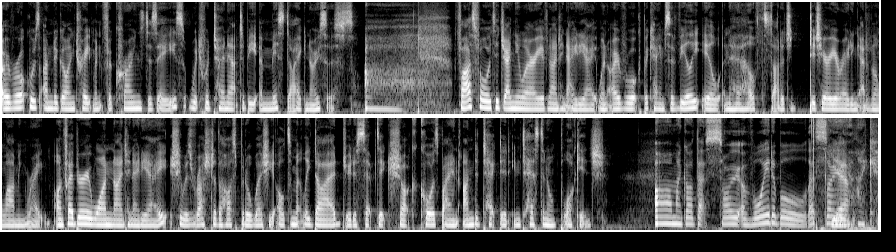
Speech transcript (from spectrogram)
O'Rourke was undergoing treatment for Crohn's disease, which would turn out to be a misdiagnosis. Ah. Fast forward to January of 1988 when O'Rourke became severely ill and her health started to deteriorating at an alarming rate. On February 1, 1988, she was rushed to the hospital where she ultimately died due to septic shock caused by an undetected intestinal blockage. Oh my god, that's so avoidable. That's so Yeah. like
